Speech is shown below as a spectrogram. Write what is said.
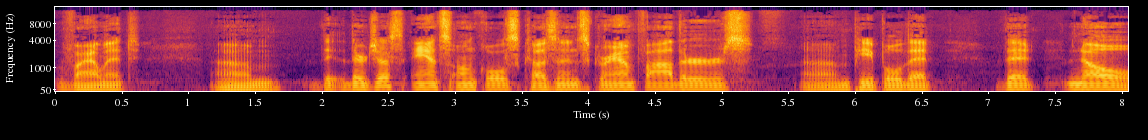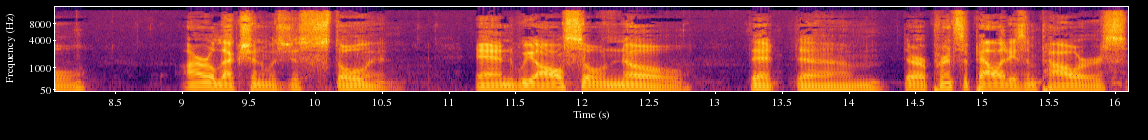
violent. Um, they're just aunts, uncles, cousins, grandfathers, um, people that that know our election was just stolen. And we also know that um, there are principalities and powers,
